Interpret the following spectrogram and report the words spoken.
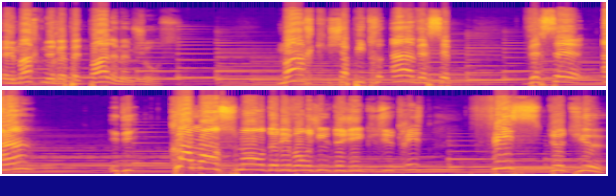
Et Marc ne répète pas les mêmes choses. Marc chapitre 1 verset, verset 1, il dit commencement de l'évangile de Jésus-Christ, Fils de Dieu.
